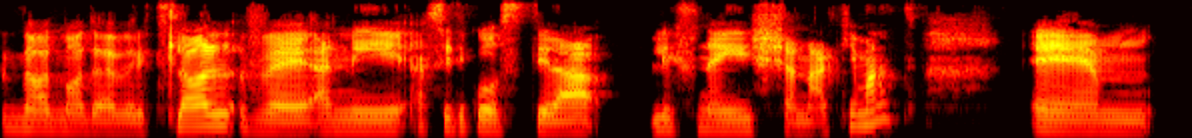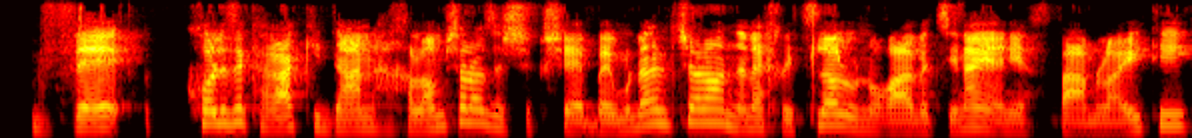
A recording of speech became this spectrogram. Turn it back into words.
מאוד מאוד אוהב לצלול, ואני עשיתי קורס צלילה לפני שנה כמעט, אמ, וכל זה קרה כי דן, החלום שלו זה שכשביום הולדת שלו נלך לצלול, הוא נורא אוהב את סיני, אני אף פעם לא הייתי,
